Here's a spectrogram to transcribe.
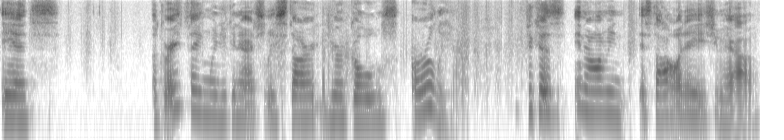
It's a great thing when you can actually start your goals earlier. Because, you know, I mean, it's the holidays you have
